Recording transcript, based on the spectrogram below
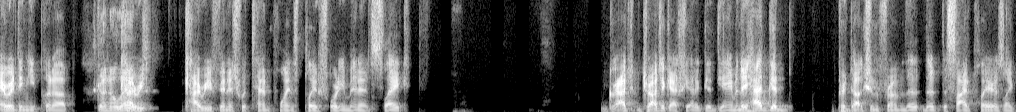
everything he put up. It's got no Kyrie, Kyrie finished with 10 points, played 40 minutes. Like Dragic actually had a good game, and they had good production from the, the the side players. Like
